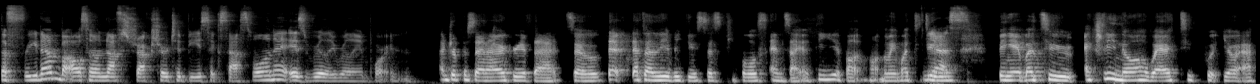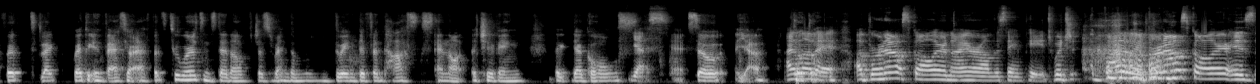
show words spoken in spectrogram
the freedom but also enough structure to be successful in it is really really important 100%. I agree with that. So that definitely reduces people's anxiety about not knowing what to do. Yes. Being able to actually know where to put your effort, like where to invest your efforts towards instead of just randomly doing different tasks and not achieving the, their goals. Yes. So, yeah. I love it. A burnout scholar and I are on the same page, which, by the way, burnout scholar is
